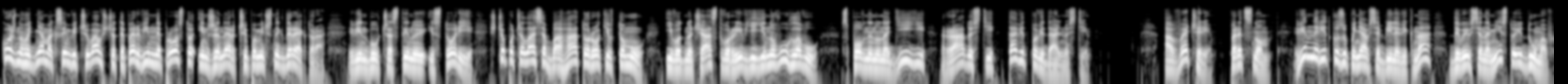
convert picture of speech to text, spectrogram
Кожного дня Максим відчував, що тепер він не просто інженер чи помічник директора. Він був частиною історії, що почалася багато років тому, і водночас творив її нову главу, сповнену надії, радості та відповідальності. А ввечері, перед сном, він нерідко зупинявся біля вікна, дивився на місто і думав,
